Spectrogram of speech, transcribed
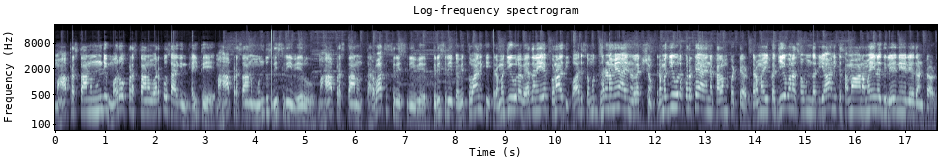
మహాప్రస్థానం నుండి మరో ప్రస్థానం వరకు సాగింది. అయితే మహాప్రస్థానం ముందు శ్రీశ్రీ వేరు మహాప్రస్థానం తర్వాత శ్రీశ్రీ వేరు. శ్రీశ్రీ కవిత్వానికి శ్రమజీవుల వేదనయే పునాది. వారి సముద్ధరణమే ఆయన లక్ష్యం. శ్రమజీవుల కొరకే ఆయన కలం పట్టాడు. శ్రమైక జీవన సౌందర్యానికి సమానమైనది లేనే లేదంటాడు.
